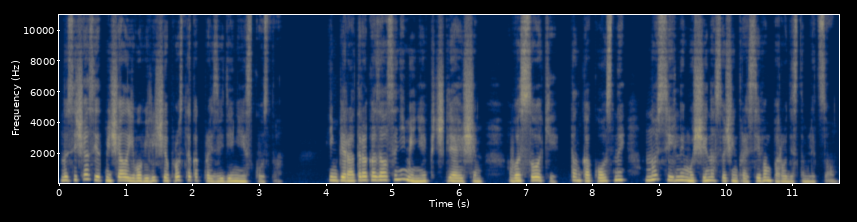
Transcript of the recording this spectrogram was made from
Но сейчас я отмечала его величие просто как произведение искусства. Император оказался не менее впечатляющим. Высокий, тонкокосный, но сильный мужчина с очень красивым породистым лицом.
